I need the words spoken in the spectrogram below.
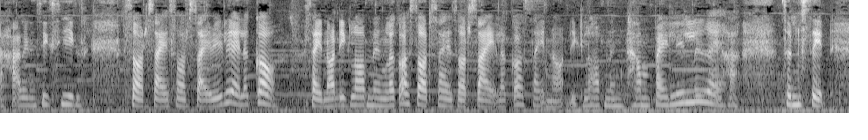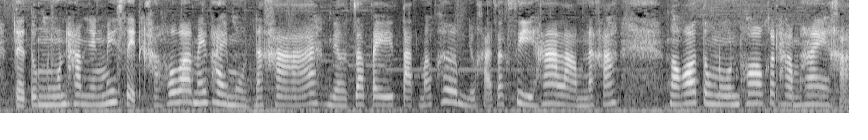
นะคะ เป็นซิกๆสอดใส่สอดใส่เรื่อยๆ แล้วก็ใส่น็อตอีกรอบหนึ่งแล้วก็สอดใส่สอดใส่แล้วก็ใส่น็อตอีกรอบหนึ่งทำไปเรื่อย ๆ ค่ะ จนเสร็จ แต่ตรงนู้นทำยังไม่เสร็จค่ะ เพราะว่าไม้ไผ่หมดนะคะ เดี๋ยวจะไปตัดมาเพิ่มอยู่ค่ะสัก4ี่ห้าลำนะคะแล้วก็ตรงนู้นพ่อก็ทำให้ค่ะ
